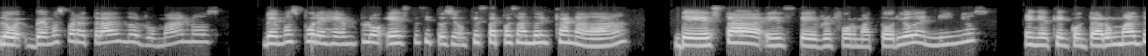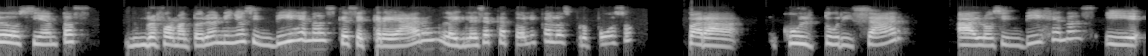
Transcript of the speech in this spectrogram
Lo vemos para atrás los romanos, Vemos, por ejemplo, esta situación que está pasando en Canadá de esta, este reformatorio de niños en el que encontraron más de 200 reformatorios de niños indígenas que se crearon, la Iglesia Católica los propuso para culturizar a los indígenas y,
